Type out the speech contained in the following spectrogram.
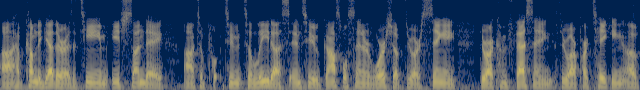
uh, have come together as a team each Sunday uh, to to to lead us into gospel-centered worship through our singing, through our confessing, through our partaking of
